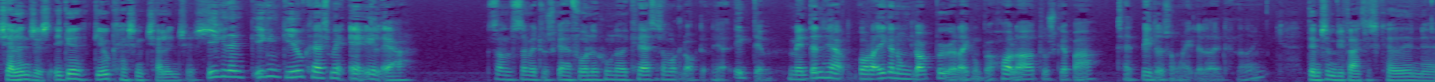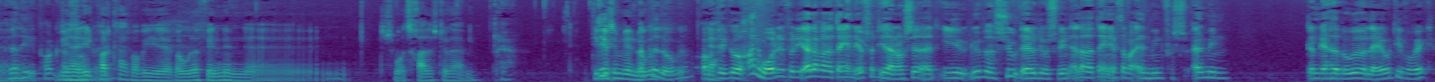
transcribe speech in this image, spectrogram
challenges, ikke geocaching challenges. Ikke, den, ikke en geocache med ALR, sådan som at du skal have fundet 100 kasser, så må du logge den her. Ikke dem. Men den her, hvor der ikke er nogen logbøger, der er ikke nogen beholdere, du skal bare tage et billede som regel eller et eller andet. Ikke? Dem, som vi faktisk havde en, øh, havde en hel podcast vi havde en hel det. podcast, hvor vi øh, var ude og finde en, øh, små 30 stykker af dem. Ja. De blev simpelthen lukket. lukket. Og Ja. det er gået ret hurtigt, fordi allerede dagen efter, de havde annonceret, at i løbet af syv dage ville de forsvinde. Allerede dagen efter var alle mine, alle mine dem, jeg havde været ude at lave, de var væk.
